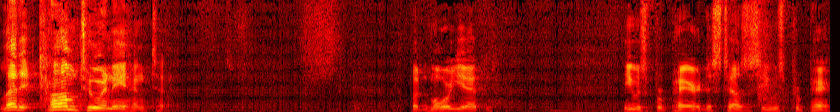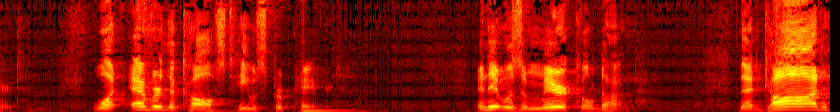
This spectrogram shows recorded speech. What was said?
Let it come to an end. But more yet, he was prepared. This tells us he was prepared. Whatever the cost, he was prepared. And it was a miracle done that God,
